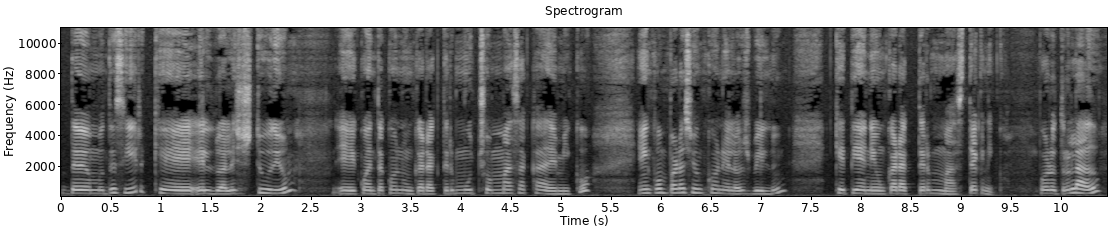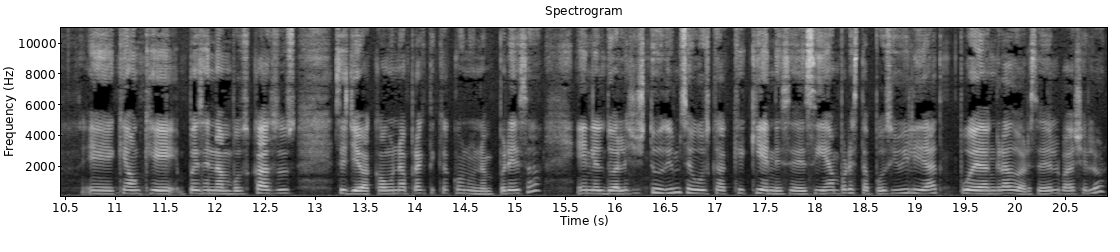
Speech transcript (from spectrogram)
debemos decir que el Dual Studium eh, cuenta con un carácter mucho más académico en comparación con el Ausbildung, que tiene un carácter más técnico. Por otro lado, eh, que aunque pues en ambos casos se lleva a cabo una práctica con una empresa, en el Dual Studium se busca que quienes se decidan por esta posibilidad puedan graduarse del bachelor,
